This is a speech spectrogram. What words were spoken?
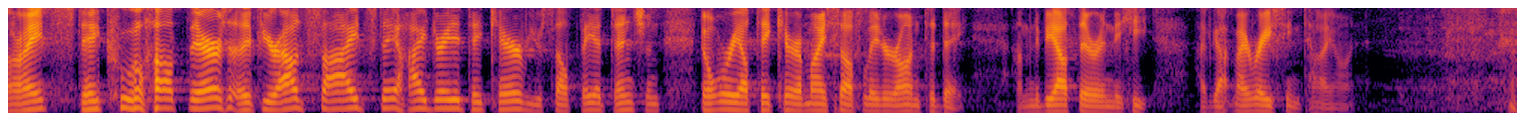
All right, stay cool out there. If you're outside, stay hydrated, take care of yourself, pay attention. Don't worry, I'll take care of myself later on today. I'm going to be out there in the heat. I've got my racing tie on.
